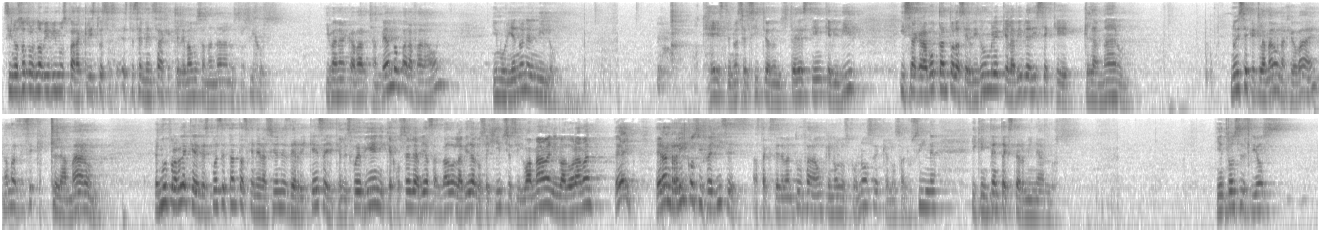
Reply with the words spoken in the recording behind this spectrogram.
Si nosotros no vivimos para Cristo, este, este es el mensaje que le vamos a mandar a nuestros hijos. Y van a acabar chambeando para Faraón y muriendo en el Nilo. Ok, este no es el sitio donde ustedes tienen que vivir. Y se agravó tanto la servidumbre que la Biblia dice que clamaron. No dice que clamaron a Jehová, ¿eh? nada más dice que clamaron. Es muy probable que después de tantas generaciones de riqueza y que les fue bien y que José le había salvado la vida a los egipcios y lo amaban y lo adoraban, eran ricos y felices hasta que se levantó un faraón que no los conoce, que los alucina y que intenta exterminarlos. Y entonces Dios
